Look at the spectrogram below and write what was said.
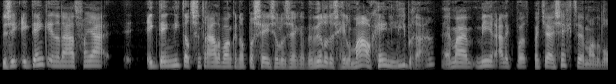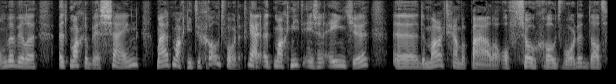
Dus ik, ik denk inderdaad van ja, ik denk niet dat centrale banken dan per se zullen zeggen, we willen dus helemaal geen Libra. Hè, maar meer eigenlijk wat, wat jij zegt, eh, Madelon. We willen, het mag er best zijn, maar het mag niet te groot worden. Ja. Het mag niet in zijn eentje eh, de markt gaan bepalen of zo groot worden dat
